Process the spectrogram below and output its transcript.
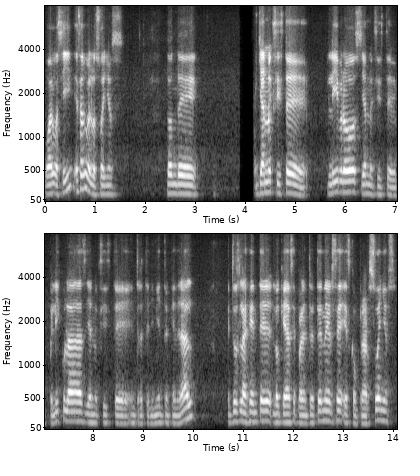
o algo así. Es algo de los sueños, donde ya no existe libros, ya no existe películas, ya no existe entretenimiento en general. Entonces la gente lo que hace para entretenerse es comprar sueños.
